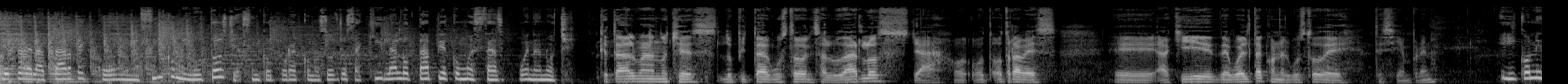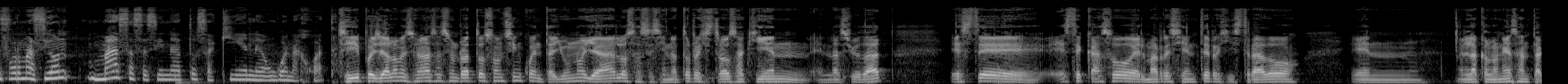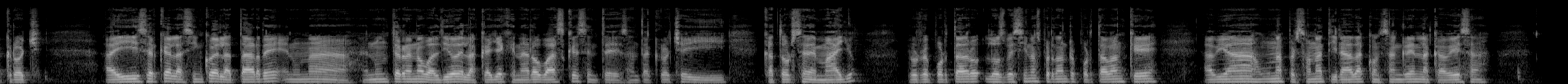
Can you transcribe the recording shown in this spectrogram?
Siete de la tarde con cinco minutos, ya se incorpora con nosotros aquí Lalo Tapia, ¿cómo estás? Buenas noches. ¿Qué tal? Buenas noches, Lupita, gusto en saludarlos, ya o- otra vez eh, aquí de vuelta con el gusto de, de siempre, ¿no? Y con información, más asesinatos aquí en León, Guanajuato. Sí, pues ya lo mencionas hace un rato, son 51 ya los asesinatos registrados aquí en, en la ciudad. Este, este caso, el más reciente registrado en, en la colonia Santa Croce. ahí cerca de las 5 de la tarde en una en un terreno baldío de la calle Genaro Vázquez entre Santa Croce y 14 de Mayo. Los reportaron los vecinos, perdón, reportaban que había una persona tirada con sangre en la cabeza.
